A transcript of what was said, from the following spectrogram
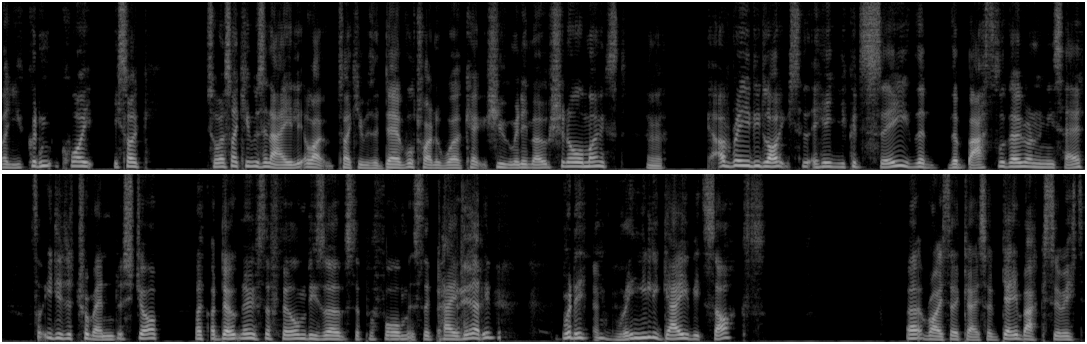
like you couldn't quite. It's like it's like he was an alien, like it's like he was a devil trying to work out human emotion almost. Yeah. I really liked that he you could see the the battle going on in his head. I thought he did a tremendous job. Like I don't know if the film deserves the performance that Cage did, but it really gave it socks. Uh, right, okay, so getting back to it,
